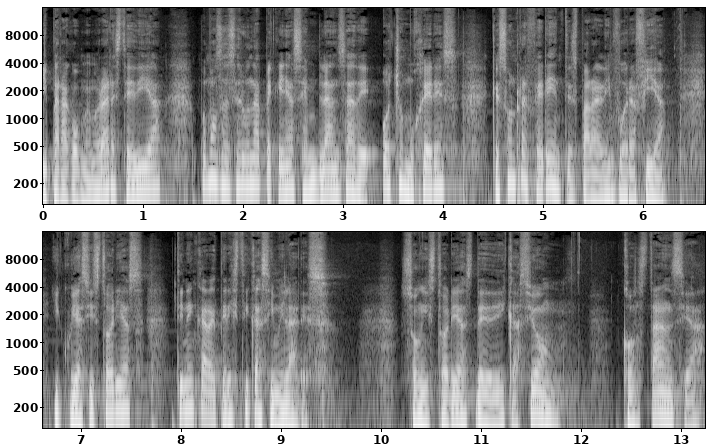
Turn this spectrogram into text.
Y para conmemorar este día, vamos a hacer una pequeña semblanza de ocho mujeres que son referentes para la infografía y cuyas historias tienen características similares. Son historias de dedicación, constancia,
